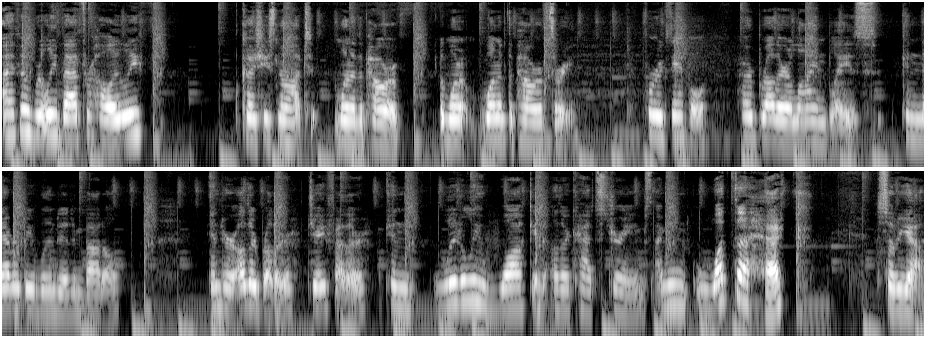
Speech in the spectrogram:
I feel really bad for Holly Leaf because she's not one of the power of one, one of the power of three. For example, her brother Lion Blaze can never be wounded in battle, and her other brother Jay Feather can literally walk in other cats' dreams. I mean, what the heck? So yeah,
